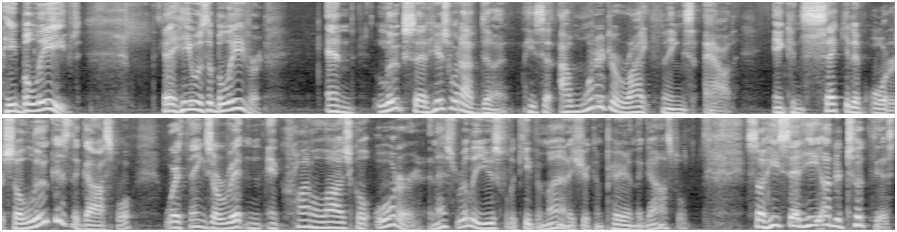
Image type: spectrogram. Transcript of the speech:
He believed. Okay, he was a believer. And Luke said, Here's what I've done. He said, I wanted to write things out in consecutive order. So Luke is the gospel where things are written in chronological order. And that's really useful to keep in mind as you're comparing the gospel. So he said he undertook this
